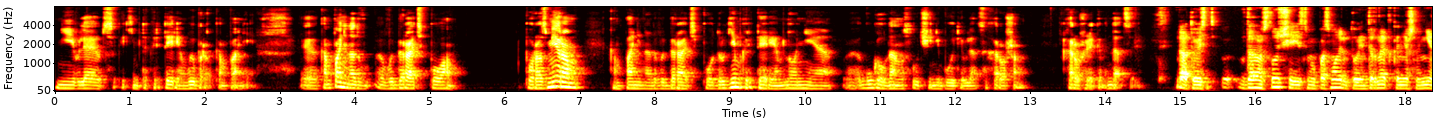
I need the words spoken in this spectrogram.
не являются каким-то критерием выбора компании. Э, компанию надо выбирать по, по размерам, компании надо выбирать по другим критериям, но не э, Google в данном случае не будет являться хорошим, хорошей рекомендацией. Да, то есть э, в данном случае, если мы посмотрим, то интернет, конечно, не,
